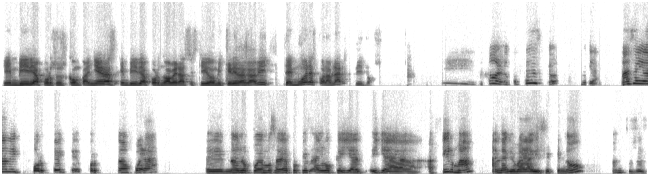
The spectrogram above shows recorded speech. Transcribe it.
Envidia por sus compañeras, envidia por no haber asistido. Mi querida Gaby, te mueres por hablar, dinos. No, lo que pasa es que, más allá de por qué, por qué no fuera, eh, no lo podemos saber porque es algo que ella, ella afirma. Ana Guevara dice que no, entonces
